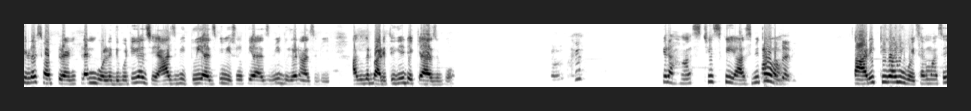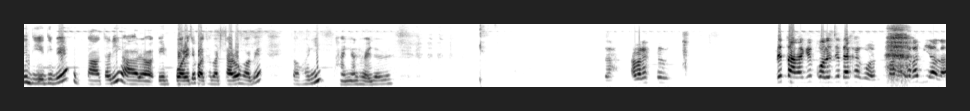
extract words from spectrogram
দিলে সব প্ল্যান প্ল্যান বলে দিব ঠিক আছে আসবি তুই আসবি বিষ্ণুপ্রিয়া আসবি দুজন আসবি আর তোদের বাড়িতে গিয়ে ডেকে আসবো কিরা হাসছিস কি আসবি তো তারিখ ঠিক হয়নি বৈশাখ মাসে দিয়ে দিবে তাড়াতাড়ি আর এরপরে যে কথাবার্তা আরও হবে তখনই ফাইনাল হয়ে যাবে। আবার একটা তার আগে কলেজে দেখা কর বিয়ালা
